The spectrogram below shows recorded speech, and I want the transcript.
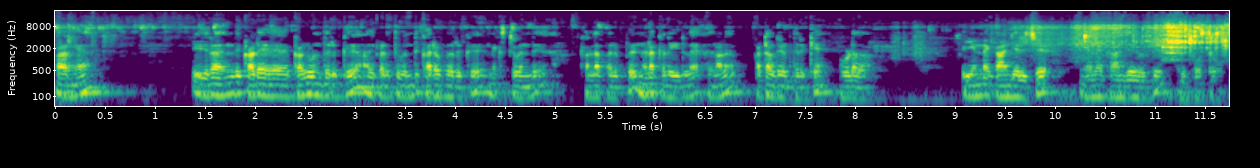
பாருங்கள் இதில் வந்து கடை கழுவுந்து இருக்குது. அதுக்கடுத்து வந்து கருப்பு இருக்குது. நெக்ஸ்ட்டு வந்து கடலப்பருப்பு நிலக்கடலை இல்லை. அதனால் பட்டாவது எடுத்திருக்கேன். இவ்வளோதான் ஸோ எண்ணெய் காஞ்சிருச்சு. எண்ணெய் காஞ்சது வந்து இது போட்டுருவோம்.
